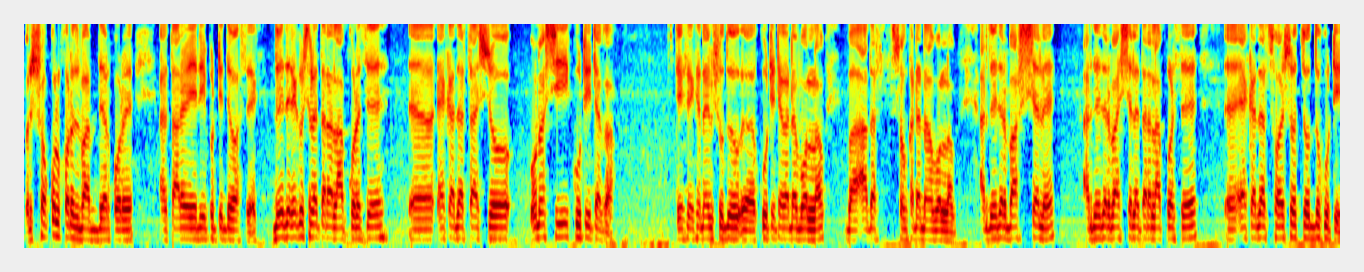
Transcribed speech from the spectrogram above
মানে সকল খরচ বাদ দেওয়ার পরে তার এই রিপোর্টটি দেওয়া আছে। দুই হাজার একুশ সালে তারা লাভ করেছে এক হাজার চারশো উনাশি কোটি টাকা। ঠিক আছে, এখানে আমি শুধু কোটি টাকাটা বললাম বা আদার্স সংখ্যাটা না বললাম। আর দুই হাজার বাইশ সালে, আর দুই হাজার বাইশ সালে তারা লাভ করেছে এক হাজার ছয়শো চোদ্দ কোটি।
